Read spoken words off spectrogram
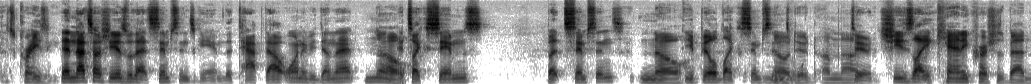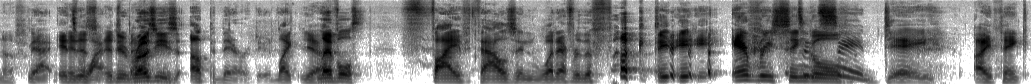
That's crazy. And that's how she is with that Simpsons game, the tapped out one. Have you done that? No. It's like Sims, but Simpsons. No, You build like Simpsons. no, dude, I'm not. Dude, she's like, Candy Crush is bad enough. yeah, it's It is- wild. it's dude, bad, Rosie's dude. up there, dude. Like Yeah. level five thousand, whatever the fuck. It, it, it- every single day, I think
